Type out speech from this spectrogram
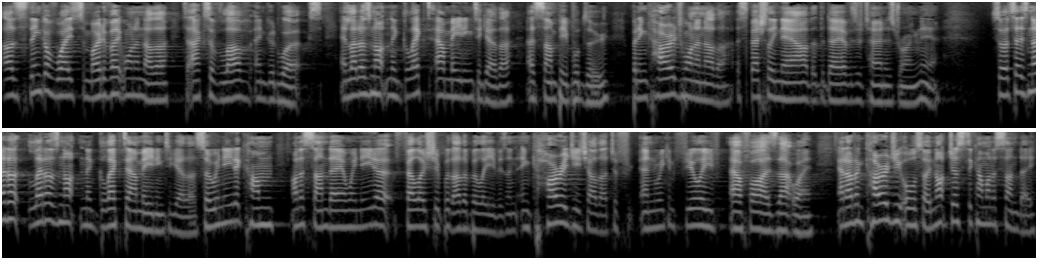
us think of ways to motivate one another to acts of love and good works and let us not neglect our meeting together, as some people do, but encourage one another, especially now that the day of his return is drawing near. So it says, let us not neglect our meeting together. So we need to come on a Sunday and we need a fellowship with other believers and encourage each other, to, and we can fuel our fires that way. And I'd encourage you also not just to come on a Sunday,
